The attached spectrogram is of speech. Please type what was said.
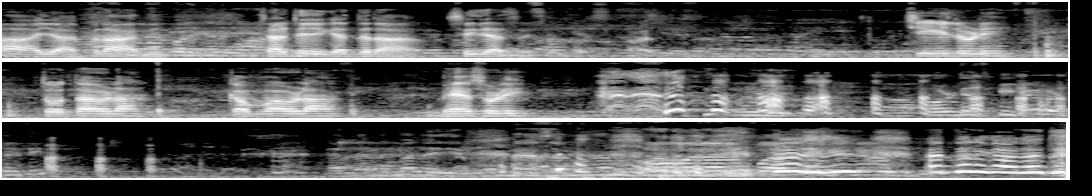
ਹੈ ਯਾਰ ਭਰਾ ਨਹੀਂ ਚਲ ਠੀਕ ਹੈ ਇੱਧਰ ਆ ਸੀਰੀਅਸ। ਚੀਲ ਉੜੀ ਤੋਤਾ ਉੜਾ ਕవ్ਵਾ ਉੜਾ ਭੈਂਸ ਉੜੀ ਨੇ ਲੈ ਮੈਂ ਸਮਝਾਂ ਇੱਧਰ। ਗਾਣਾ ਤੇ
